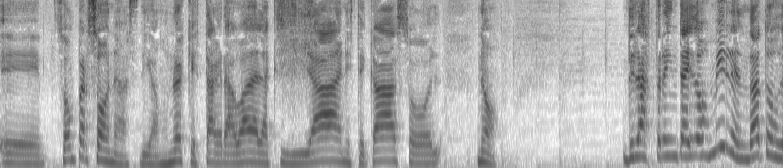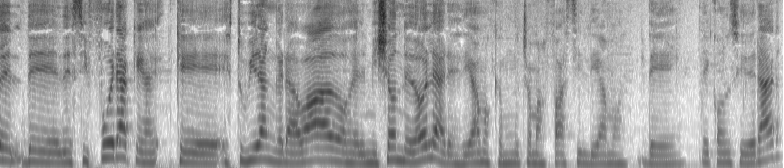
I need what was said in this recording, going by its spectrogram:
eh, son personas, digamos, no es que está grabada la actividad en este caso, no. De las 32.000 en datos de, de- de si fuera que, que estuvieran grabados el millón de dólares, digamos que es mucho más fácil, digamos, de, de considerar.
